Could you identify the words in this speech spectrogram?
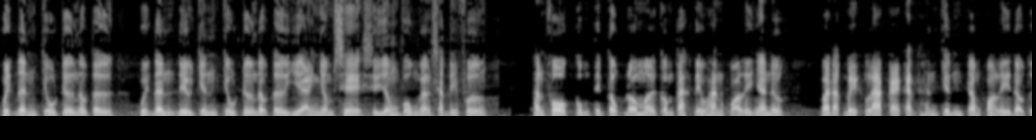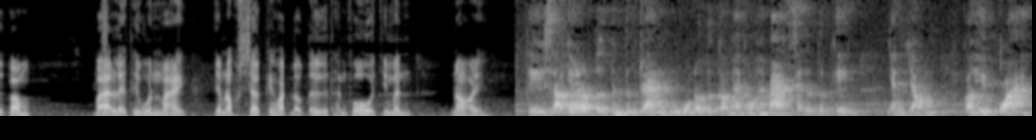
quyết định chủ trương đầu tư, quyết định điều chỉnh chủ trương đầu tư dự án nhóm C sử dụng vốn ngân sách địa phương. Thành phố cũng tiếp tục đổi mới công tác điều hành quản lý nhà nước và đặc biệt là cải cách hành chính trong quản lý đầu tư công. Bà Lê Thị Quỳnh Mai, giám đốc Sở Kế hoạch Đầu tư thành phố Hồ Chí Minh nói: thì Sở Kế hoạch Đầu tư tin tưởng rằng nguồn vốn đầu tư công 2023 sẽ được thực hiện nhanh chóng, có hiệu quả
